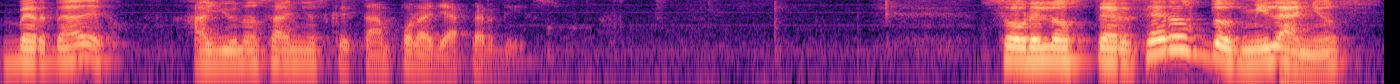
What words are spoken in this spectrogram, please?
verdadero. Hay unos años que están por allá perdidos. Sobre los terceros 2000 años,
